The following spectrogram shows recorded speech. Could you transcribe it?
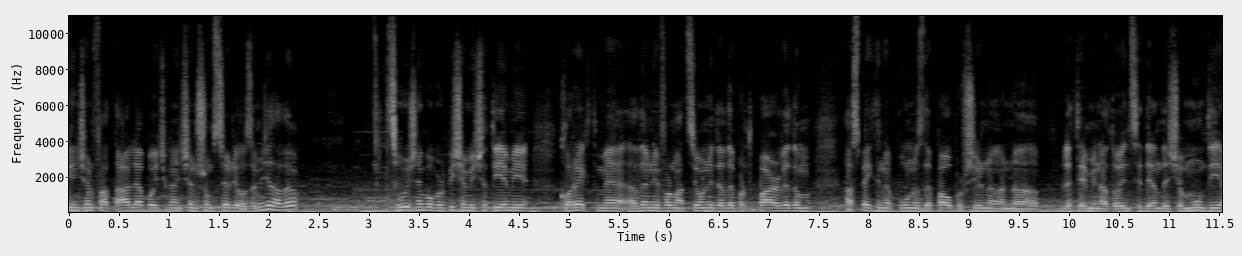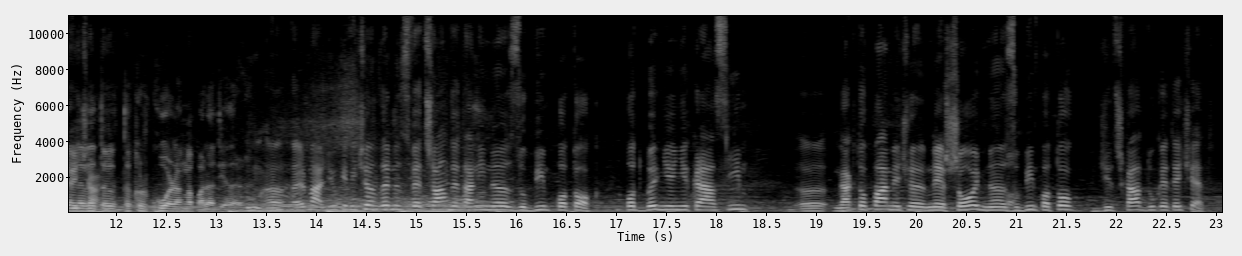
kenë qenë fatale, apo që kanë qenë shumë serioze. Megjithatë, sigurisht ne po përpiqemi që të jemi korrekt me dhënien e informacionit edhe për të parë vetëm aspektin e punës dhe pa u përfshirë në në le të themi në ato incidente që mund të jenë edhe të, të kërkuara nga pala tjetër. Mm, Ermal, ju keni qenë dhe në Zveçan dhe tani në Zubin Potok. Po të bëjmë një një krahasim Nga këto pamje që ne shohim në po. Zubin Potok, gjithçka duket e qetë.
